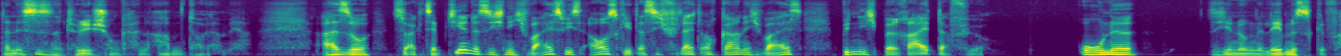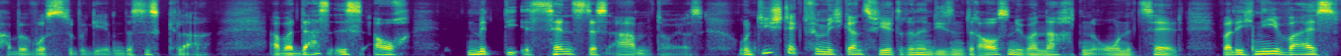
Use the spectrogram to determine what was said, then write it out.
dann ist es natürlich schon kein Abenteuer mehr. Also zu akzeptieren, dass ich nicht weiß, wie es ausgeht, dass ich vielleicht auch gar nicht weiß, bin ich bereit dafür, ohne sich in irgendeine Lebensgefahr bewusst zu begeben, das ist klar. Aber das ist auch mit die Essenz des Abenteuers. Und die steckt für mich ganz viel drin in diesem draußen übernachten ohne Zelt, weil ich nie weiß,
